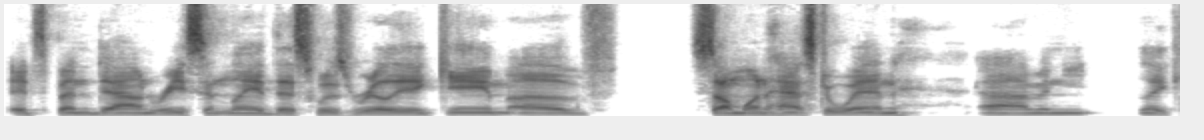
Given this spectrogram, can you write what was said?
it's been down recently. This was really a game of someone has to win, um, and like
